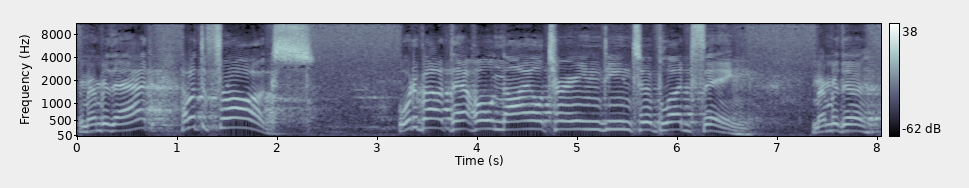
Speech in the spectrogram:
Remember that? How about the frogs? What about that whole Nile turning into blood thing? Remember the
